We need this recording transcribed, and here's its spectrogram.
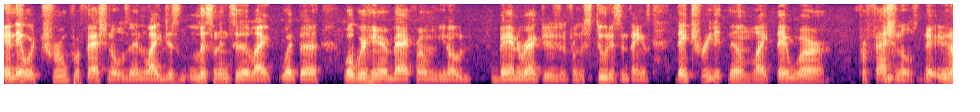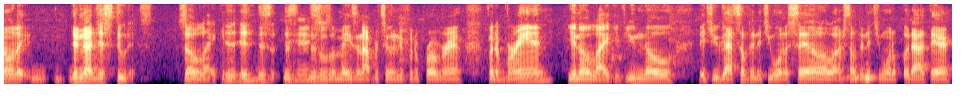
And they were true professionals, and like just listening to like what the what we're hearing back from you know band directors and from the students and things, they treated them like they were professionals. They, you know, like they're not just students. So like it, it, this this Mhm. this was an amazing opportunity for the program for the brand. You know, like if you know that you got something that you want to sell or something that mm-hmm. you want to put out there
